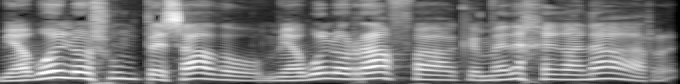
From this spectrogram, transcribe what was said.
Mi abuelo es un pesado, mi abuelo Rafa, que me deje ganar.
